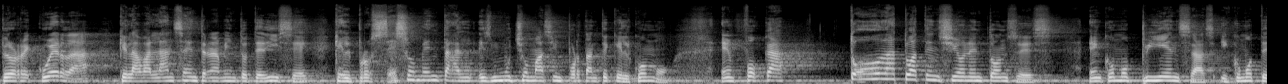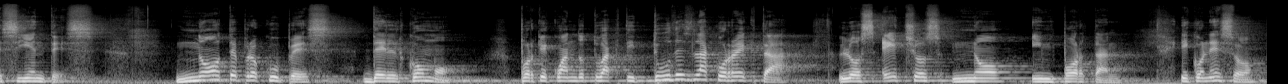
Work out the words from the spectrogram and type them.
pero recuerda que la balanza de entrenamiento te dice que el proceso mental es mucho más importante que el cómo. Enfoca toda tu atención entonces en cómo piensas y cómo te sientes. No te preocupes del cómo, porque cuando tu actitud es la correcta, los hechos no importan. Y con eso,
